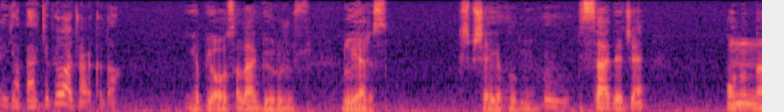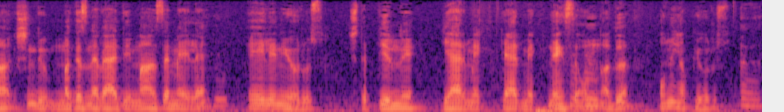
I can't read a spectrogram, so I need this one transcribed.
E, Ya belki yapıyorlardır arkada. Yapıyor olsalar görürüz, duyarız. Hiçbir şey yapılmıyor. Biz sadece onunla şimdi magazine verdiği malzemeyle eğleniyoruz. İşte birini yermek, germek neyse onun adı onu yapıyoruz. Evet.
